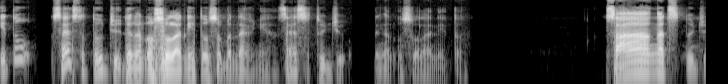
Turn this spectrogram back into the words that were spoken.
Itu saya setuju dengan usulan itu sebenarnya. Saya setuju dengan usulan itu. Sangat setuju.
